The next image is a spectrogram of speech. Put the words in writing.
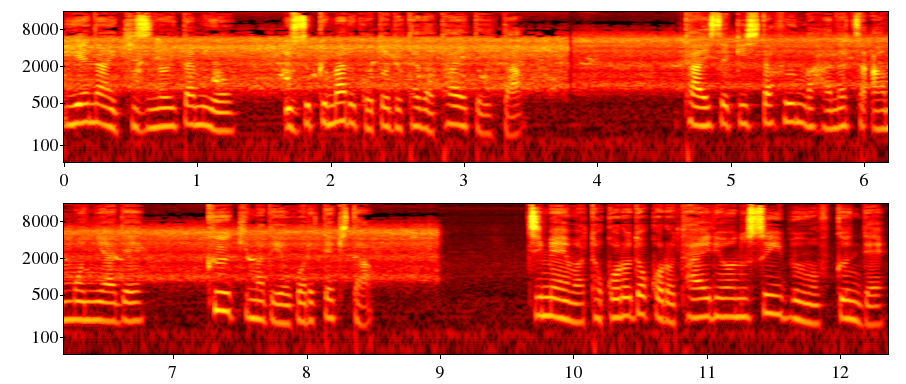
癒えない傷の痛みをうずくまることでただ耐えていた。堆積した糞が放つアンモニアで空気まで汚れてきた。地面はところどころ大量の水分を含んで、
